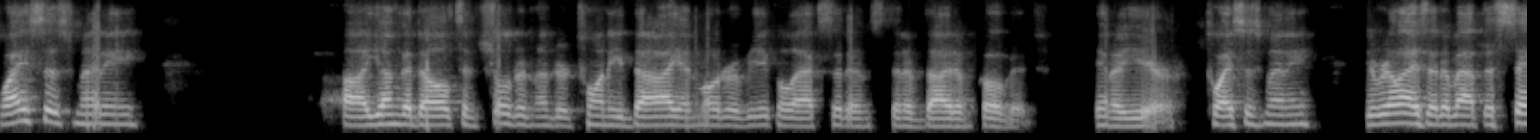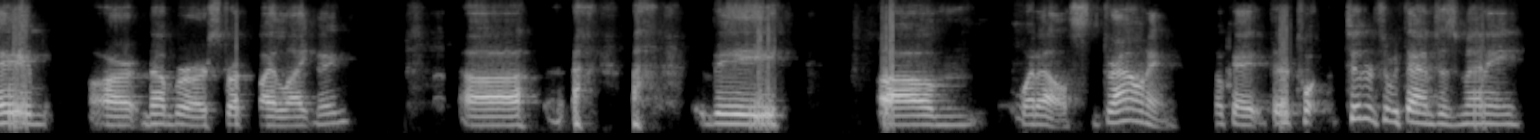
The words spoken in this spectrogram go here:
twice as many uh, young adults and children under 20 die in motor vehicle accidents than have died of COVID in a year. Twice as many. You realize that about the same are, number are struck by lightning. Uh, the um, what else? Drowning. Okay, there are tw- two to three times as many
